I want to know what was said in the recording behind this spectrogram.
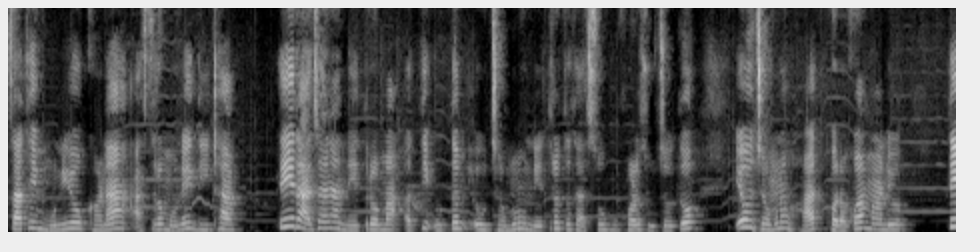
સાથે મુનિઓ ઘણા આશ્રમોને દીઠા. તે રાજાના નેત્રોમાં અતિ ઉત્તમ એવું જમણું નેત્ર તથા શુભ ફળ સૂચવતો એવો જમણો હાથ ફરકવા માંડ્યો. તે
